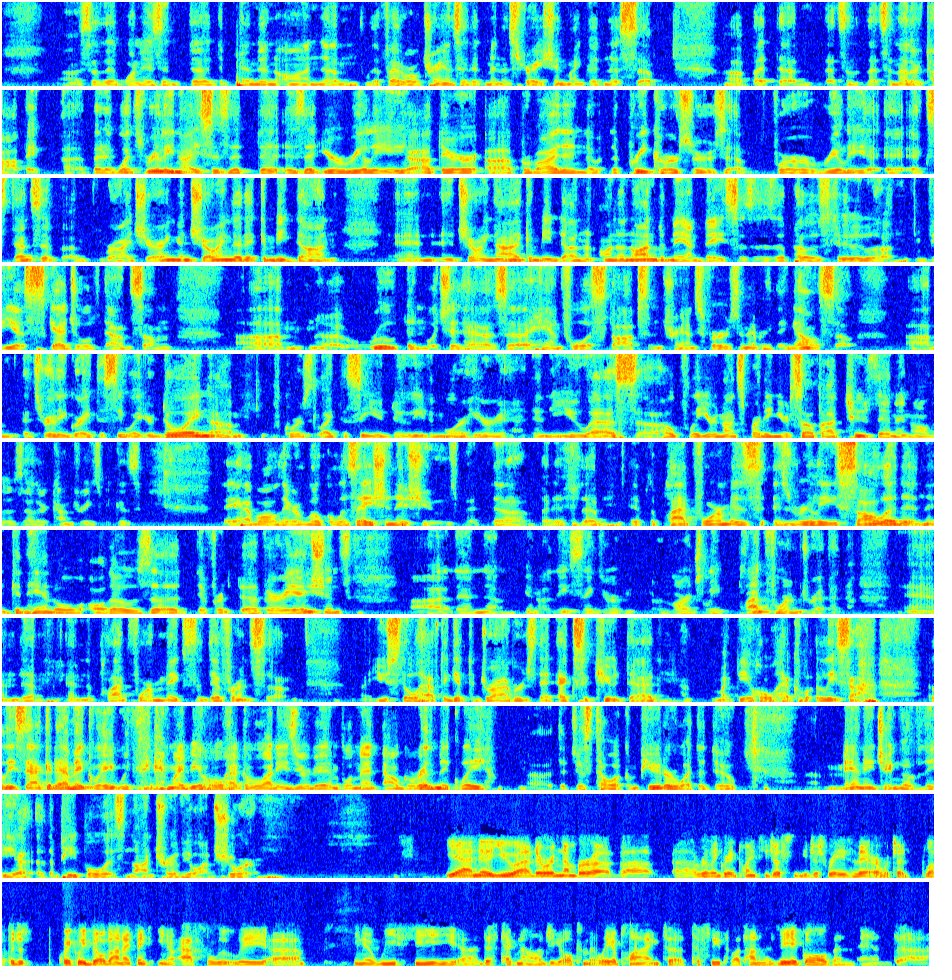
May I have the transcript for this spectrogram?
Uh, so that one isn't uh, dependent on um, the Federal Transit Administration. My goodness, uh, uh, but uh, that's an, that's another topic. Uh, but it, what's really nice is that is that you're really out there uh, providing the, the precursors um, for really extensive um, ride sharing and showing that it can be done. And, and, showing how it can be done on an on-demand basis as opposed to uh, via schedules down some um, uh, route in which it has a handful of stops and transfers and everything else. So um, it's really great to see what you're doing. Um, of course, like to see you do even more here in the U.S. Uh, hopefully, you're not spreading yourself out too thin in all those other countries because they have all their localization issues. But uh, but if the if the platform is is really solid and it can handle all those uh, different uh, variations, uh, then um, you know these things are, are largely platform driven and uh, and the platform makes the difference. Um, you still have to get the drivers that execute that. Might be a whole heck of at least. Uh, at least academically, we think it might be a whole heck of a lot easier to implement algorithmically uh, to just tell a computer what to do. Uh, managing of the uh, the people is non-trivial, I'm sure. Yeah, no, you. Uh, there were a number of uh, really great points you just you just raised there, which I'd love to just quickly build on. I think you know absolutely. Uh, you know, we see uh, this technology ultimately applying to, to fleets of autonomous vehicles. And, and uh,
